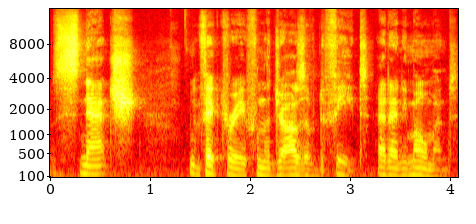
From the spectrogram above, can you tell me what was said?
snatch victory from the jaws of defeat at any moment.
